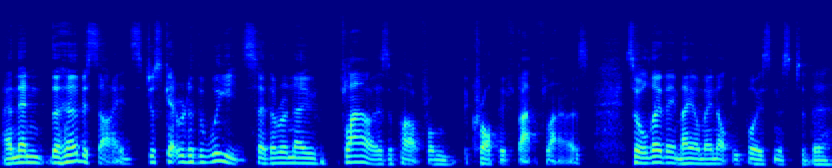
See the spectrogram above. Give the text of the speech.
And then the herbicides just get rid of the weeds. So there are no flowers apart from the crop if that flowers. So although they may or may not be poisonous to the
